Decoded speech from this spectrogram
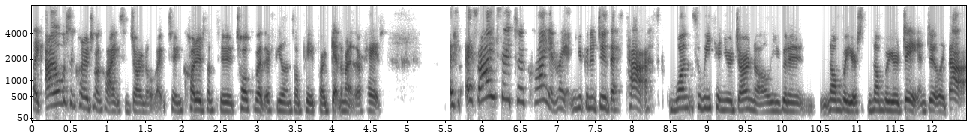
like I always encourage my clients to journal, right? To encourage them to talk about their feelings on paper, get them out of their head. If if I said to a client, right, you're going to do this task once a week in your journal, you're going to number your number your day and do it like that.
